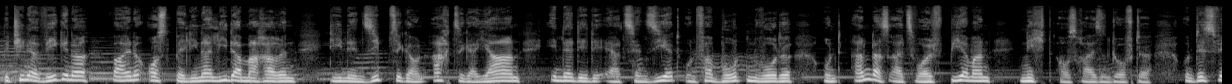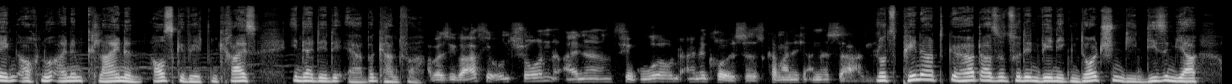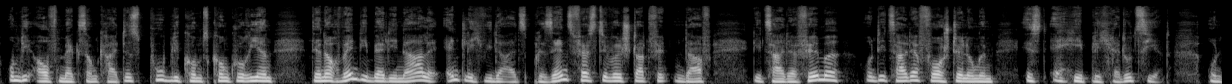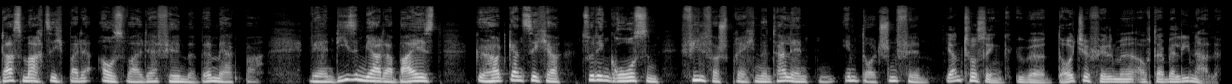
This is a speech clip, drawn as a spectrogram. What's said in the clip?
Bettina Wegener war eine Ostberliner Liedermacherin, die in den 70er und 80er Jahren in der DDR zensiert und verboten wurde und anders als Wolf Biermann nicht ausreisen durfte und deswegen auch nur einem kleinen, ausgewählten Kreis in der DDR bekannt war. Aber sie war für uns schon eine Figur und eine Größe, das kann man nicht anders sagen. Lutz Penert gehört also zu den wenigen Deutschen, die in diesem Jahr um die Aufmerksamkeit des Publikums konkurrieren. Denn auch wenn die Berlinale endlich wieder als Präsenzfestival stattfinden darf, die Zahl der Filme und die Zahl der Vorstellungen ist erheblich reduziert. Und das macht sich bei der Auswahl der Filme bemerkbar. Wer in diesem Jahr dabei ist, gehört ganz sicher zu den großen, vielversprechenden Talenten im deutschen Film. Jan Tussing über deutsche Filme auf der Berlinale.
